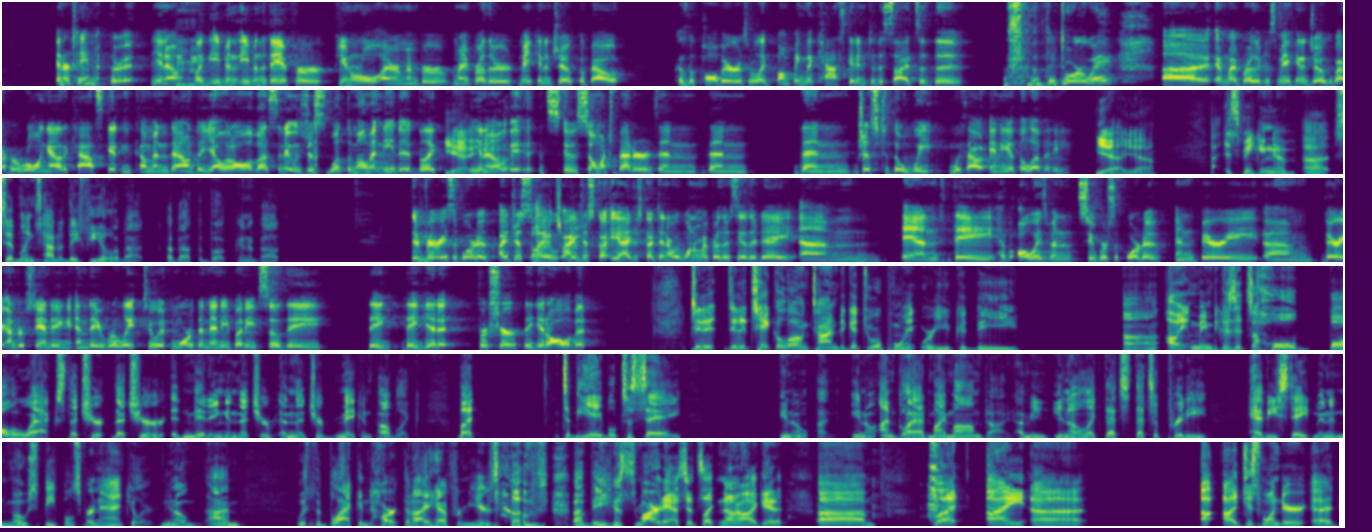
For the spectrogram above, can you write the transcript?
entertainment through it, you know? Mhm. Like even even the day of her funeral, I remember my brother making a joke about because the pallbearers were like bumping the casket into the sides of the the doorway. Uh, and my brother just making a joke about her rolling out of the casket and coming down to yell at all of us. And it was just what the moment needed. Like, Yeah, you know, it, it's, it was so much better than, than, than just the weight without any of the levity. Yeah, yeah. Uh, Speaking of uh, siblings, how did they feel about about the book and about? They're very supportive. I just, Oh, I, I just got, yeah, I just got dinner with one of my brothers the other day, um, and they have always been super supportive and very, um, very understanding, and they relate to it more than anybody. So they, they, they get it for sure. They get all of it. Did it did it take a long time to get to a point where you could be? Uh, I mean, because it's a whole ball of wax that you're that you're admitting and that you're and that you're making public, but to be able to say, you know, uh, you know, I'm glad my mom died. I mean, you know, like that's that's a pretty heavy statement in most people's vernacular. You know, I'm with the blackened heart that I have from years of, of being a smartass. It's like, no, no, I get it. Um, but I, uh, I, I just wonder, uh,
